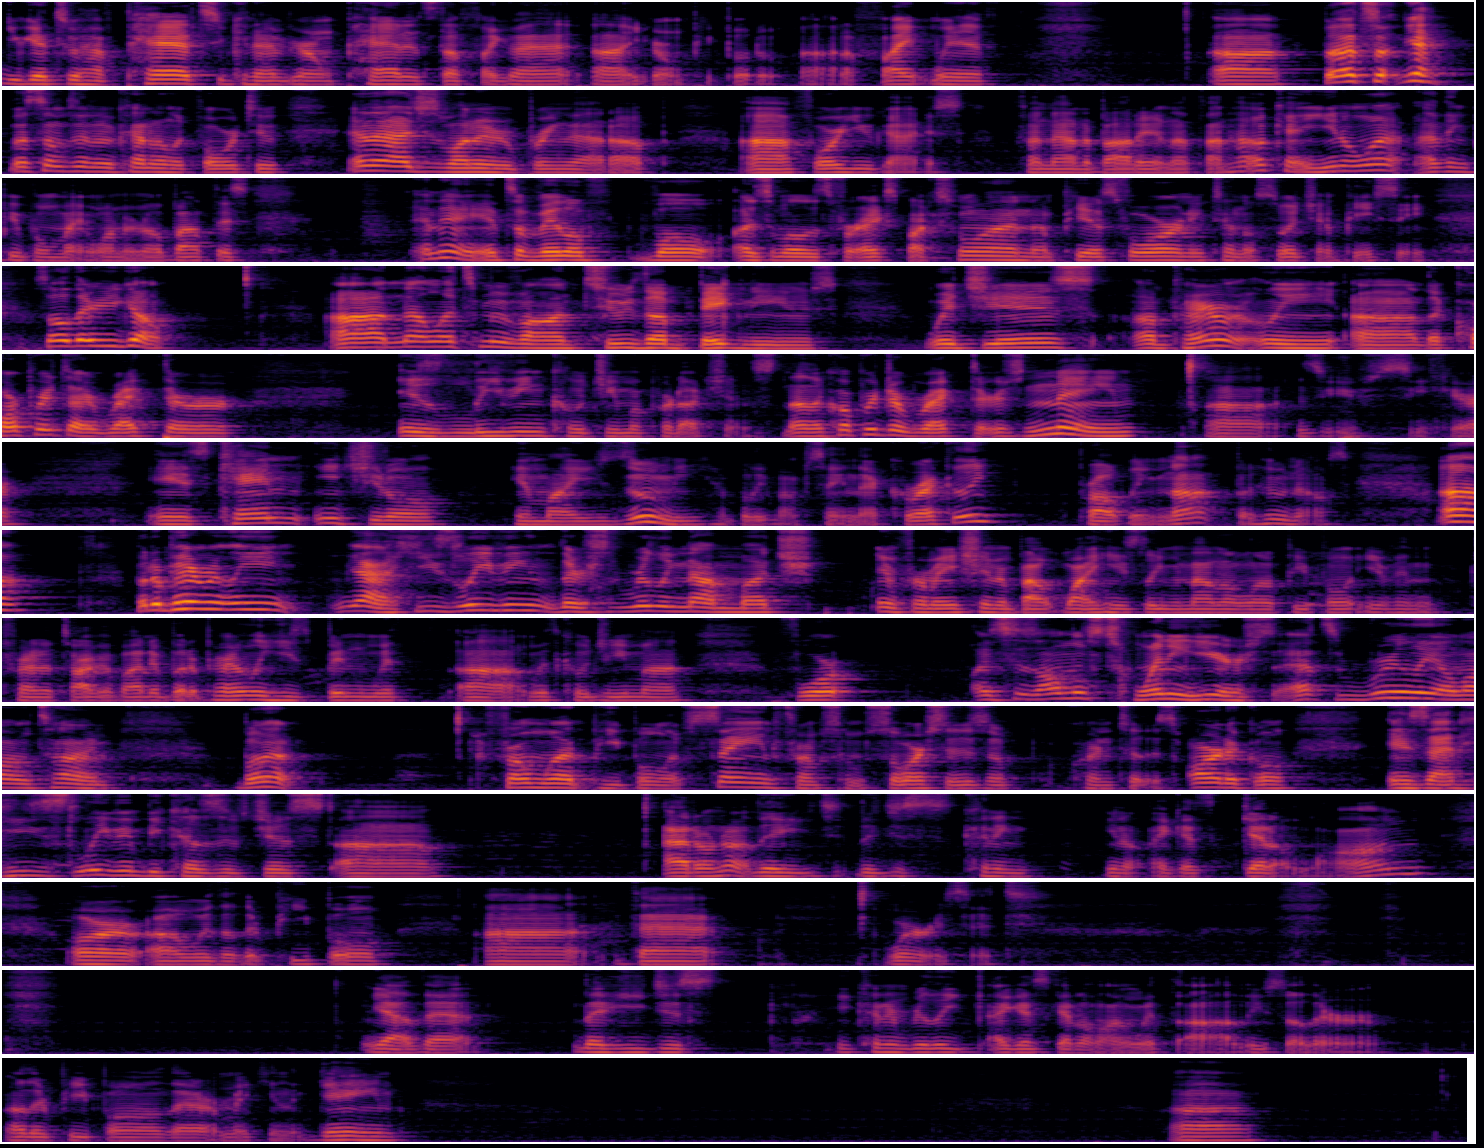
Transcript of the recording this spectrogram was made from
you get to have pets. You can have your own pet and stuff like that. Uh, your own people to uh, to fight with. Uh, but that's yeah, that's something to kind of look forward to. And then I just wanted to bring that up uh, for you guys found out about it and I thought, okay, you know what? I think people might want to know about this. And hey, it's available as well as for Xbox One, PS4, Nintendo Switch, and PC. So there you go. Uh, now let's move on to the big news, which is apparently uh, the corporate director is leaving Kojima Productions. Now the corporate director's name, uh, as you see here, is Kenichiro Imaizumi. I believe I'm saying that correctly. Probably not, but who knows. Uh, but apparently, yeah, he's leaving. There's really not much information about why he's leaving. Not a lot of people even try to talk about it, but apparently he's been with uh, with Kojima for this is almost 20 years. That's really a long time. But from what people have saying from some sources, according to this article, is that he's leaving because of just uh, I don't know. They they just couldn't you know, I guess get along or uh, with other people uh, that where is it? Yeah, that that he just he couldn't really I guess get along with uh, these other other people that are making the game. Uh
